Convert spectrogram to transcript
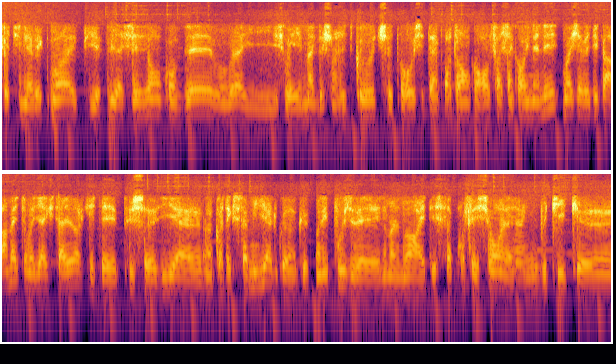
continuer avec moi et puis, plus la saison qu'on faisait, voilà, ils voyaient mal de changer de coach. Pour eux, c'était important qu'on refasse encore une année. Moi, j'avais des paramètres, on va dire, extérieurs qui étaient plus euh, liés à un contexte familial. Donc, mon épouse devait normalement arrêter sa profession. Elle a une boutique euh,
